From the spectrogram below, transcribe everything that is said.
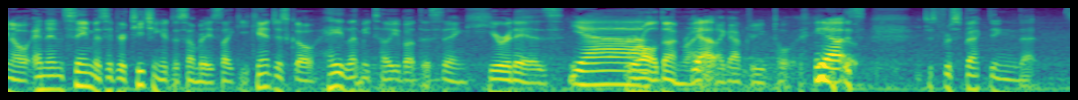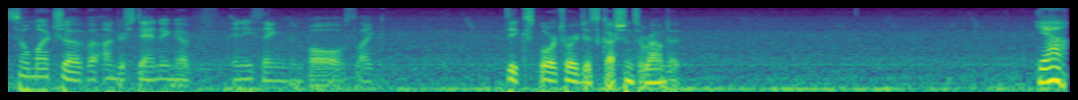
you know, and then same as if you're teaching it to somebody, it's like you can't just go, "Hey, let me tell you about this thing. Here it is." Yeah, we're all done, right? Yep. Like after you've told. Yeah, just respecting that so much of understanding of anything involves like the exploratory discussions around it. Yeah.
